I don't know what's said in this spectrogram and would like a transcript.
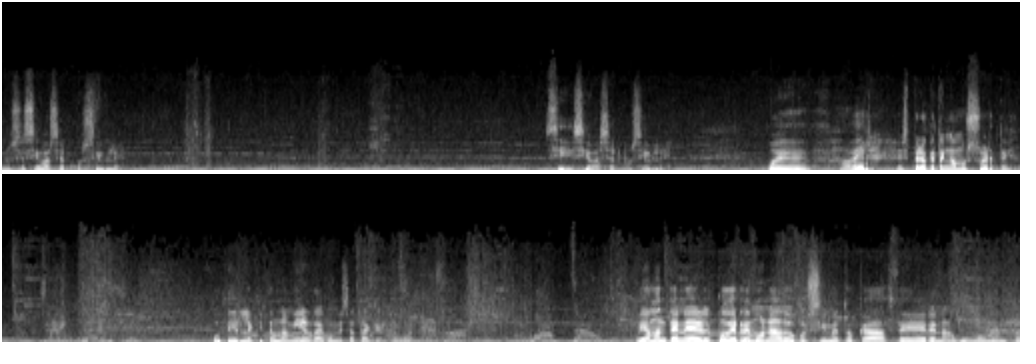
No sé si va a ser posible. Sí, sí va a ser posible. Pues, a ver, espero que tengamos suerte. Joder, le quita una mierda con ese ataque, pero bueno. Voy a mantener el poder de monado por si me toca hacer en algún momento...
